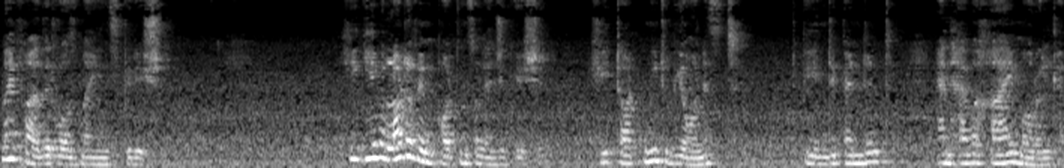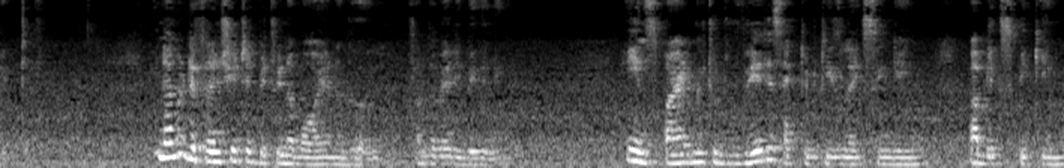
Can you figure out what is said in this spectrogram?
My father was my inspiration. He gave a lot of importance on education. He taught me to be honest, to be independent, and have a high moral character. He never differentiated between a boy and a girl from the very beginning. He inspired me to do various activities like singing, public speaking,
